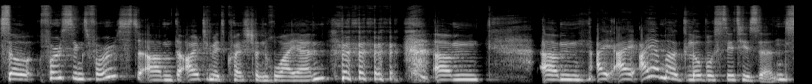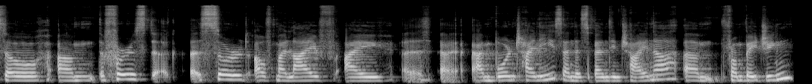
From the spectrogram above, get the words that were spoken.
So, first things first, um, the ultimate question who I am. Um, um, I, I, I, am a global citizen, so um, the first uh, third of my life, I uh, uh I'm born Chinese and I spent in China from Beijing.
